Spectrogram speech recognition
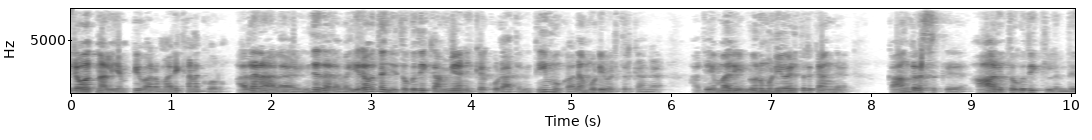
இருபத்தி நாலு எம்பி வர மாதிரி கணக்கு வரும். அதனால இந்த தடவை இருபத்தஞ்சு தொகுதி கம்மியாக நிற்கக்கூடாதுன்னு திமுகவில் முடிவு எடுத்திருக்காங்க அதே மாதிரி இன்னொரு முடிவு எடுத்திருக்காங்க. காங்கிரஸுக்கு ஆறு தொகுதிக்குலேருந்து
